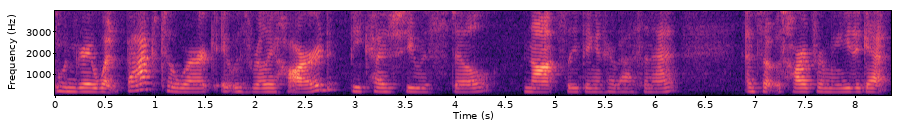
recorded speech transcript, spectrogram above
when Gray went back to work it was really hard because she was still not sleeping in her bassinet. And so it was hard for me to get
